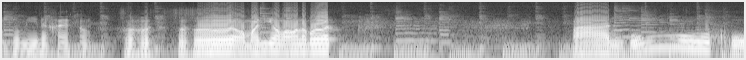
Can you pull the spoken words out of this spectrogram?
ผมก็มีนะไข่สองเฮ้ยเฮ้ยเฮ้ยออกมานี่ออกมาระเบิดปานกูโอ้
